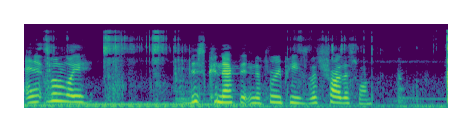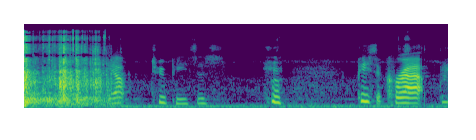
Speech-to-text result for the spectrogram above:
and it literally disconnected into three pieces. Let's try this one. Yep, two pieces. Piece of crap. There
